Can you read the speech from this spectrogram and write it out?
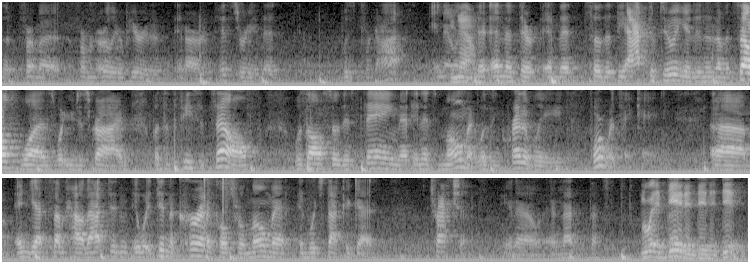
that from a from an earlier period in, in our history that was forgotten. You know, Yeah. and, that, and that there and that so that the act of doing it in and of itself was what you described, but that the piece itself was also this thing that in its moment was incredibly forward thinking. Um, and yet somehow that didn't it, it didn't occur in a cultural moment in which that could get traction, you know, and that that's Well, it did, and then it didn't.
